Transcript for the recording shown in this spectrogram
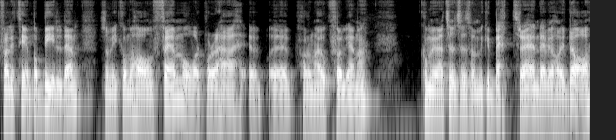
kvaliteten på bilden som vi kommer ha om fem år på, det här, eh, på de här uppföljarna. Kommer naturligtvis vara mycket bättre än det vi har idag.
